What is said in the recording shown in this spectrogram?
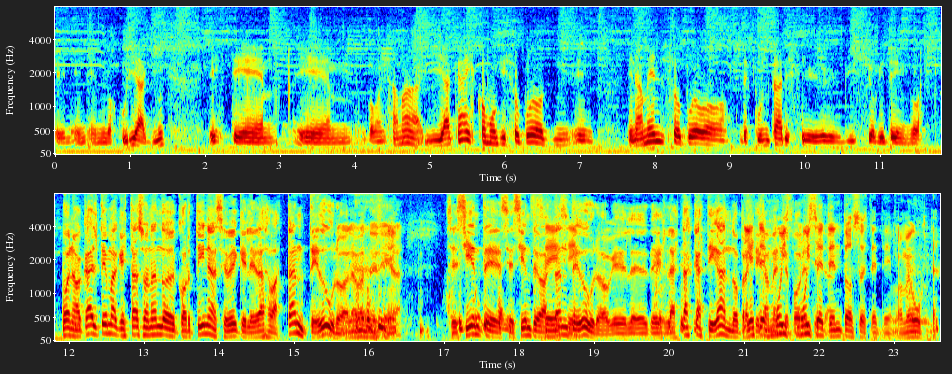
en, en- en los Kuriaki, este, eh, ¿cómo se llama? Y acá es como que yo puedo, eh, en Amel yo puedo despuntar ese vicio que tengo. Bueno, acá el tema que está sonando de cortina se ve que le das bastante duro a la batería. Se siente, se siente bastante sí. duro, que le- te- la estás castigando Y este es prácticamente. muy, muy setentoso este tema, me gusta.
